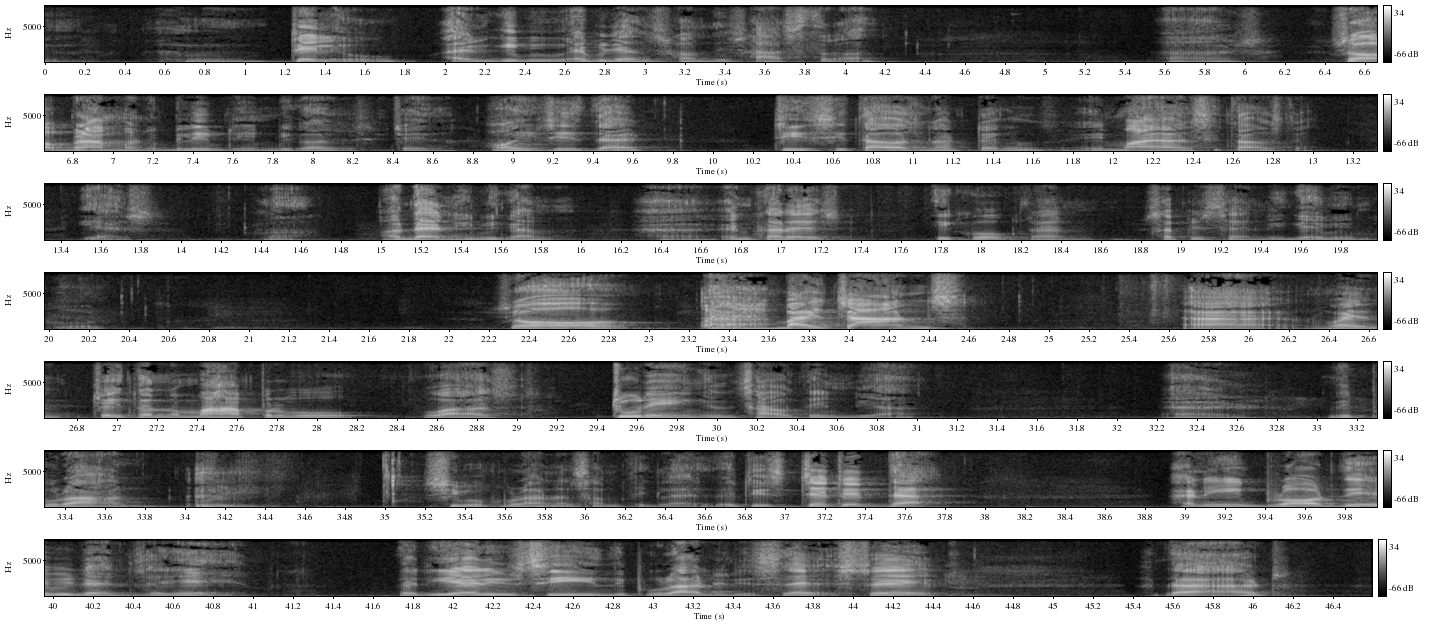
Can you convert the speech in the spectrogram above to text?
tell you, I'll give you evidence from the Shastra. Uh, so Brahmana believed him because, oh, it is that? Sita was not taken, Maya Sita was taken. Yes. No. And then he became uh, encouraged, he cooked and sufficiently gave him food. So, by chance, uh, when Chaitanya Mahaprabhu was touring in South India, uh, the Puran, Shiva Puran or something like that, it is stated there. And he brought the evidence again. That here you see in the Purana it is said that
